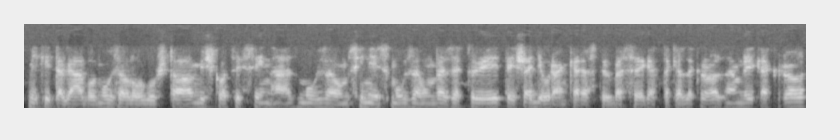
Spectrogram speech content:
Mikita Gábor múzeológust, a Miskolci Színház Múzeum, Színész Múzeum vezetőjét, és egy órán keresztül beszélgettek ezekről az emlékekről.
